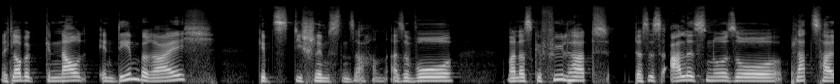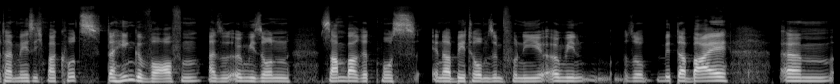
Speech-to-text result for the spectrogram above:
Und ich glaube, genau in dem Bereich gibt's die schlimmsten Sachen. Also wo man das Gefühl hat, das ist alles nur so platzhaltermäßig mal kurz dahin geworfen. Also irgendwie so ein Samba-Rhythmus in der Beethoven-Symphonie irgendwie so mit dabei. Ähm,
